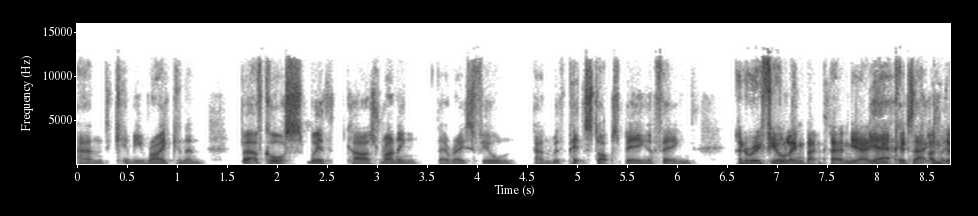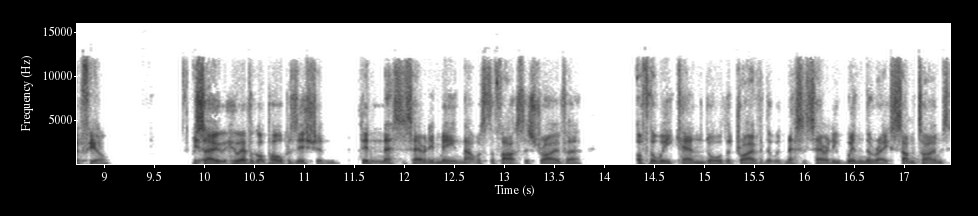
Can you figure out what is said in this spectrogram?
and Kimi Raikkonen. But of course, with cars running their race fuel and with pit stops being a thing, and refueling back then, yeah, Yeah, you could exactly. underfuel. Yeah. so whoever got pole position didn't necessarily mean that was the fastest driver of the weekend or the driver that would necessarily win the race. Sometimes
